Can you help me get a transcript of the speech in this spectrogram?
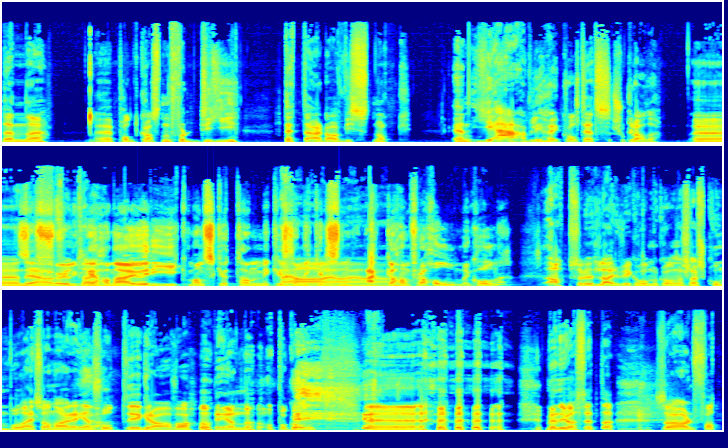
denne uh, podkasten, fordi dette er da visstnok en jævlig høykvalitets sjokolade. Funnet Selvfølgelig. Han er jo rikmannsgutt, han Christian Ja, Mikkelsen. ja, ja, ja. Er ikke han fra Holmenkollene? Absolutt. Larvik Holmenkollen, en slags kombo der. Så han har én fot i grava og én oppå kollen. Eh, Men uansett, da, så har han fått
